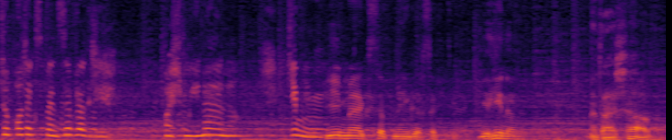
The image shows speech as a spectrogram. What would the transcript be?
ये तो बहुत एक्सपेंसिव लग रही है। पश्मीना है ना? कि ये मैं एक्सेप्ट नहीं कर सकती। यही ना। नताशा आप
